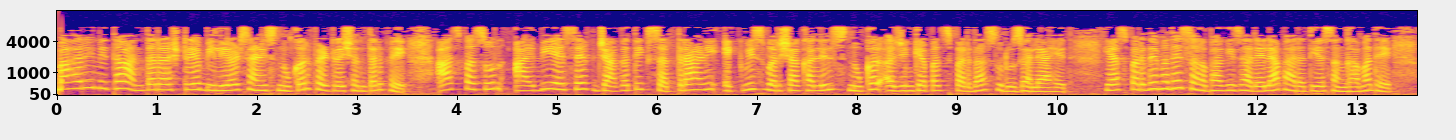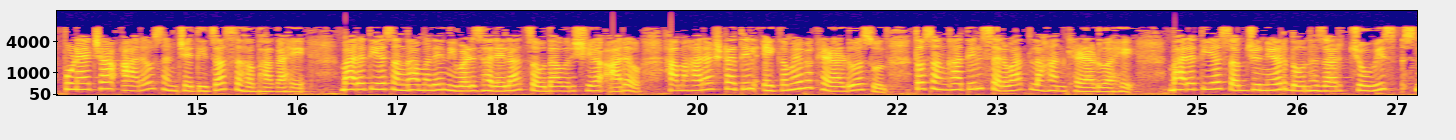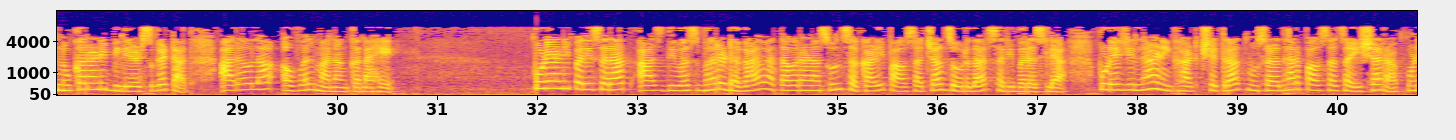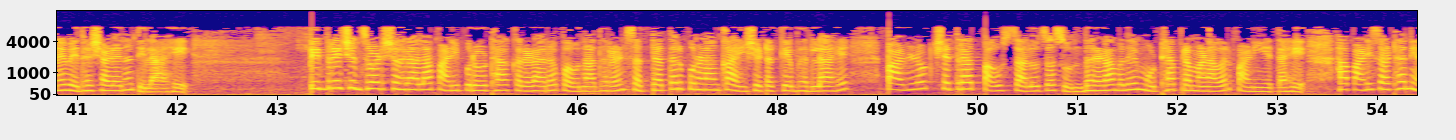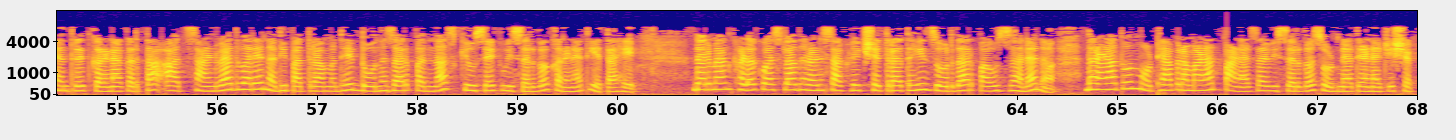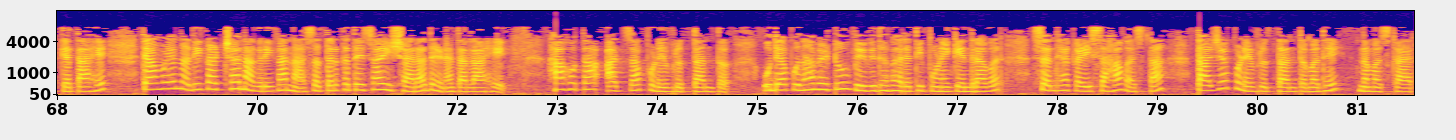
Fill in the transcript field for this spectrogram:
बाहरीन इथं आंतरराष्ट्रीय बिलियर्ड्स आणि स्नूकर फेडरेशनतर्फे आजपासून आयबीएसएफ जागतिक सतरा आणि एकवीस वर्षाखालील स्नूकर अजिंक्यपद स्पर्धा सुरू झाल्या आहेत. या स्पर्धेमध्ये सहभागी झालेल्या भारतीय संघामध्ये पुण्याच्या आरव संचेतीचा सहभाग आहे. भारतीय संघामध्ये निवड झालेला चौदा वर्षीय आरव हा महाराष्ट्रातील एकमेव खेळाडू असून तो संघातील सर्वात लहान खेळाडू आहे. भारतीय सब ज्युनियर दोन हजार चोवीस स्नूकर आणि बिलियर्ड्स गटात आरवला अव्वल मानांकन आहे. पुणे आणि परिसरात आज दिवसभर ढगाळ वातावरण असून सकाळी पावसाच्या जोरदार सरी बरसल्या. पुणे जिल्हा आणि घाट क्षेत्रात मुसळधार पावसाचा इशारा पुणे वेधशाळेनं दिला आहे. पिंपरी चिंचवड शहराला पाणीपुरवठा करणारं पवना धरण सत्याहत्तर पूर्णांक ऐंशी टक्के भरलं आहे. पाणलोट क्षेत्रात पाऊस चालूच असून धरणामध्ये मोठ्या प्रमाणावर पाणी येत आहे. हा पाणीसाठा नियंत्रित करण्याकरता आज सांडव्याद्वारे नदीपात्रामध्ये दोन हजार पन्नास क्युसेक विसर्ग करण्यात येत आहे. दरम्यान खडकवासला धरण साखळी क्षेत्रातही जोरदार पाऊस झाल्यानं धरणातून मोठ्या प्रमाणात पाण्याचा विसर्ग सोडण्यात येण्याची शक्यता आहे. त्यामुळे नदीकाठच्या नागरिकांना सतर्कतेचा इशारा देण्यात आला आहे. हा होता आजचा पुणे वृत्तांत. उद्या पुन्हा भेटू विविध भारती पुणे केंद्रावर. संध्याकाळी सहा वाजता ताज्या पुणे वृत्तांतमध्ये. नमस्कार.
